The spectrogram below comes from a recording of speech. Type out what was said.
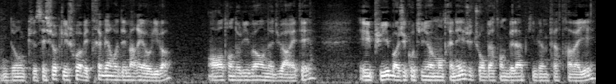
Donc c'est sûr que les chevaux avaient très bien redémarré à Oliva, en rentrant d'Oliva, on a dû arrêter. Et puis, bah, j'ai continué à m'entraîner. J'ai toujours Bertrand de Bellab qui vient me faire travailler.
